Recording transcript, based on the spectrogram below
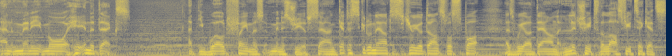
and many more hitting the decks at the world famous Ministry of Sound. Get to Skiddle now to secure your dance floor spot as we are down literally to the last few tickets.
